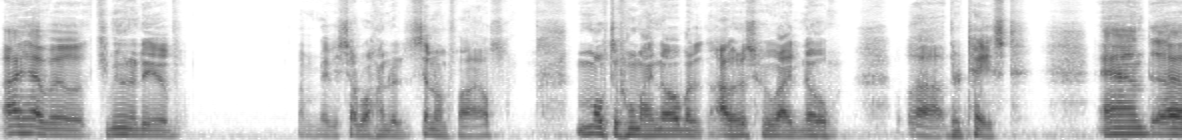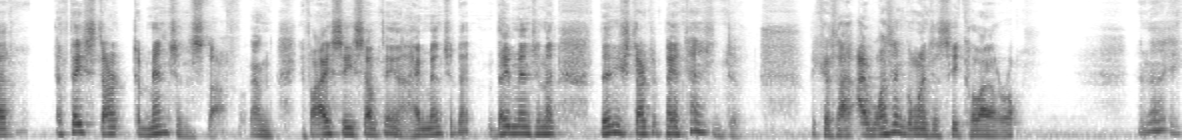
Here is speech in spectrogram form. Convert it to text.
I have a community of um, maybe several hundred cinemaphiles, most of whom I know, but others who I know uh, their taste. And uh, if they start to mention stuff, and if I see something, I mention it, they mention it, then you start to pay attention to it. Because I, I wasn't going to see Collateral. And then it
